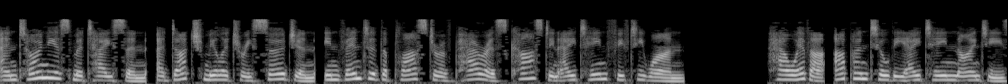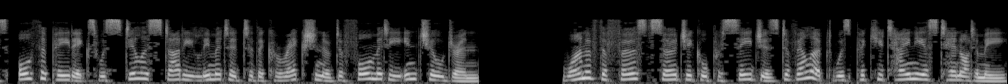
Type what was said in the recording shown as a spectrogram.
Antonius Mathijsen, a Dutch military surgeon, invented the plaster of Paris cast in 1851. However, up until the 1890s, orthopedics was still a study limited to the correction of deformity in children. One of the first surgical procedures developed was percutaneous tenotomy.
